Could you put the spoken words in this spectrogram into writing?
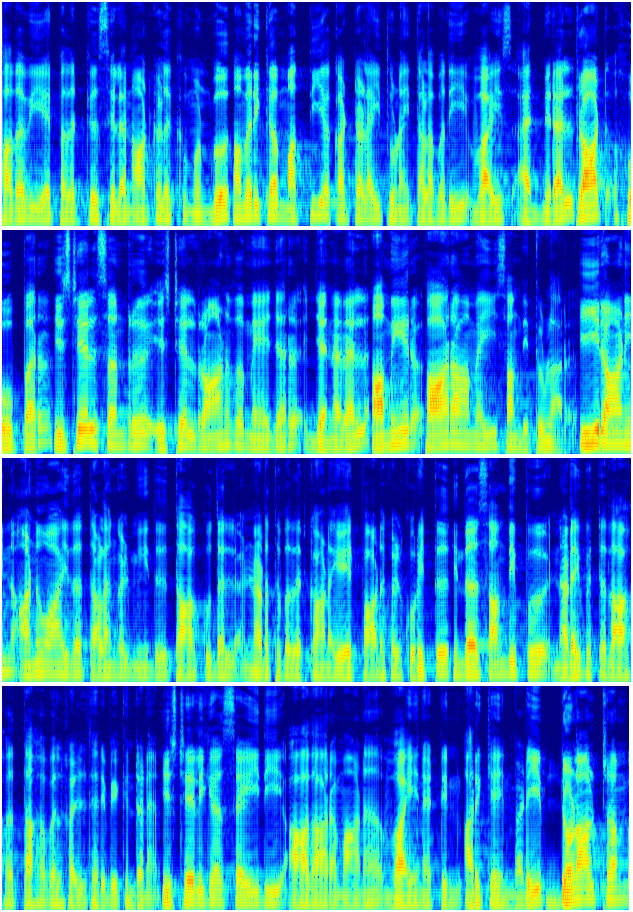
பதவியேற்பதற்கு சில நாட்களுக்கு முன்பு அமெரிக்க மத்திய கட்டளை துணை தளபதி vice admiral Brad Hooper Israel சென்று இஸ்ரேல் ராணுவ மேஜர் ஜெனரல் அமீர் பாராமை சந்தித்துள்ளார். ஈரானின் அணு ஆயுத தளங்கள் மீது தாக்குதல் நடத்துவதற்கான ஏற்பாடுகள் குறித்து இந்த சந்திப்பு நடைபெற்றதாக தகவல்கள் தெரிவிக்கின்றன. இஸ்ரேலிய செய்தி ஆதாரமான வயனட்டின் அறிக்கையின்படி டொனால்ட் ட்ரம்ப்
